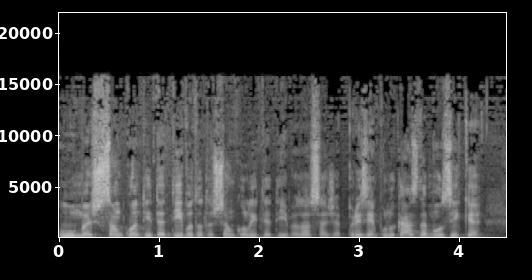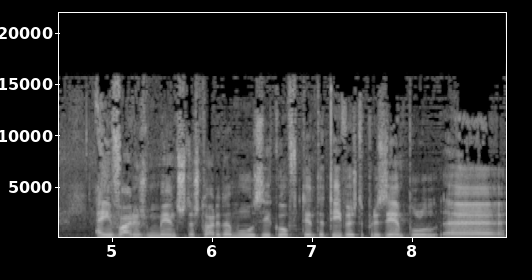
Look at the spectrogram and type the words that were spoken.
umas são quantitativas, outras são qualitativas. Ou seja, por exemplo, no caso da música, em vários momentos da história da música, houve tentativas de, por exemplo, uh,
